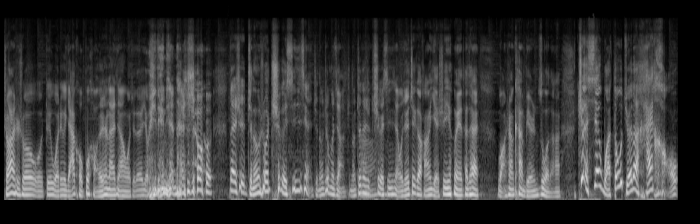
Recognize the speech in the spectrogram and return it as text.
实话实说，我对我这个牙口不好的人来讲，我觉得有一点点难受，但是只能说吃个新鲜，只能这么讲，只能真的是吃个新鲜。我觉得这个好像也是因为他在网上看别人做的啊，这些我都觉得还好，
